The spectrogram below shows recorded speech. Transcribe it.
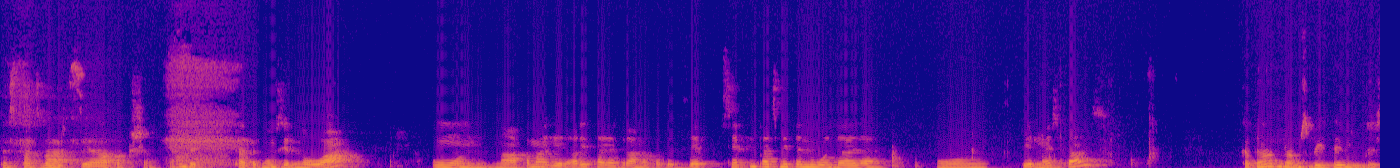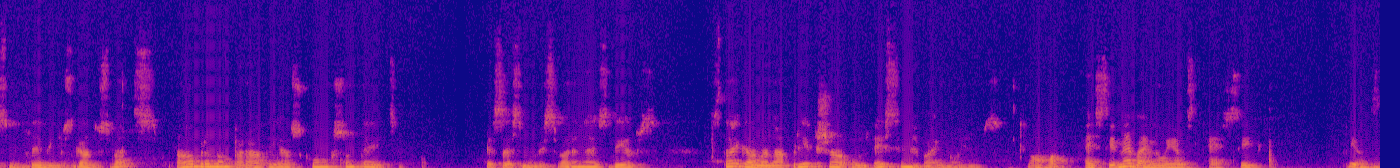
tas pats vārds ir apakšā. Ja? Bet tātad mums ir Noā, un nākamā ir arī tajā grāmatā, bet zep- 17. nodaļa un pirmais pants. Kad Ābrams bija 99 gadus vecs, Ābramam parādījās kungs un teica: Es esmu visvarenais Dievs, staigā manā priekšā un esi nevainojams. Aha, esi nevainojams, esi pilns,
